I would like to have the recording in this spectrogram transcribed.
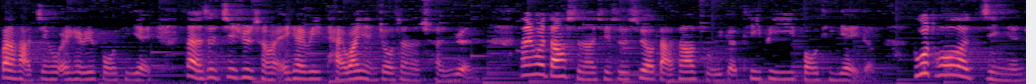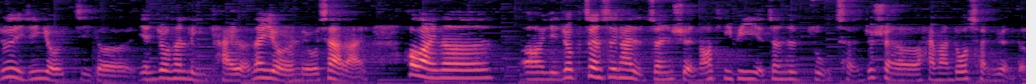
办法进入 AKB48，但也是继续成为 AKB 台湾研究生的成员。那因为当时呢，其实是有打算要组一个 TPE48 的，不过拖了几年，就是已经有几个研究生离开了，那也有人留下来。后来呢？呃，也就正式开始甄选，然后 TP 也正式组成，就选了还蛮多成员的。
